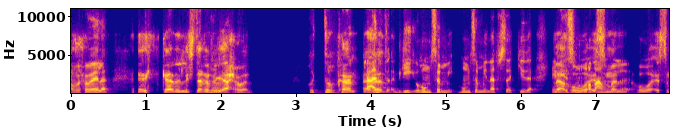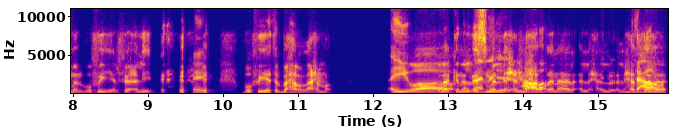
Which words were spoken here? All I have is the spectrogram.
أبو حويلة؟ كان اللي اشتغل فيه أحول. لا أنت ألذ- دقيقة هو مسمي هو مسمي نفسه كذا يعني لا اسم هو اسم ال... هو اسم البوفيه الفعلي إيه. بوفية البحر الأحمر أيوه طبعاً الاسم اللي إحنا حطيناه الح- اللي متعارف. حطيناه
